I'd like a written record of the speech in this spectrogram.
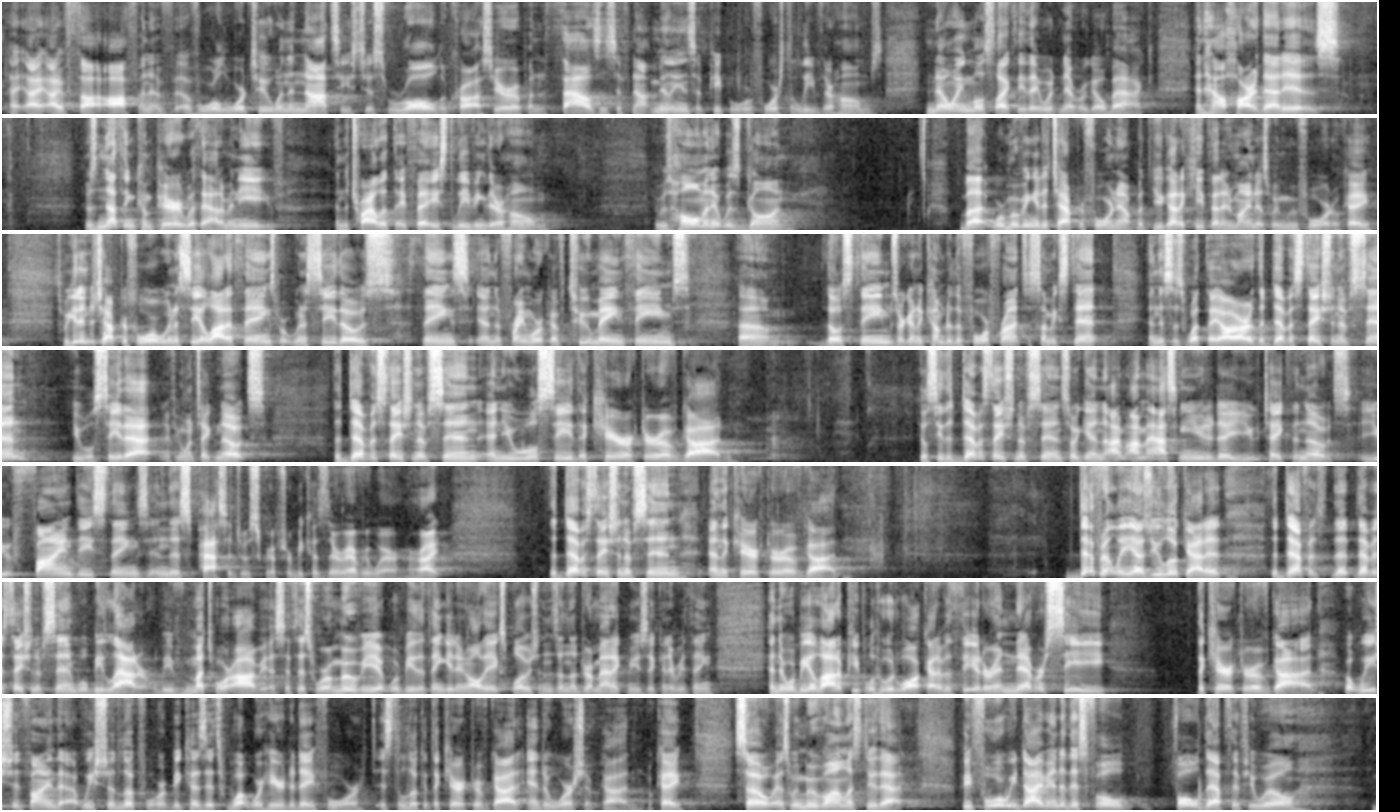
I, have thought often of, of World War II when the Nazis just rolled across Europe and thousands, if not millions, of people were forced to leave their homes knowing most likely they would never go back, and how hard that is. There's nothing compared with Adam and Eve and the trial that they faced leaving their home. It was home and it was gone. But we're moving into chapter 4 now, but you got to keep that in mind as we move forward, okay? So we get into chapter 4, we're going to see a lot of things, but we're going to see those things in the framework of two main themes. Um, those themes are going to come to the forefront to some extent and this is what they are the devastation of sin. You will see that if you want to take notes. the devastation of sin, and you will see the character of God. You'll see the devastation of sin. So, again, I'm, I'm, asking you today, you take the notes. You find these things in this passage of Scripture because they're everywhere, all right? The devastation of sin and the character of God. Definitely, as you look at it, the, def- the devastation of sin will be louder, will be much more obvious. If this were a movie, it would be the thing getting all the explosions and the dramatic music and everything. And there would be a lot of people who would walk out of the theater and never see the character of God. But we should find that. We should look for it because it's what we're here today for, is to look at the character of God and to worship God, okay? So as we move on, let's do that. Before we dive into this full, full depth, if you will,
